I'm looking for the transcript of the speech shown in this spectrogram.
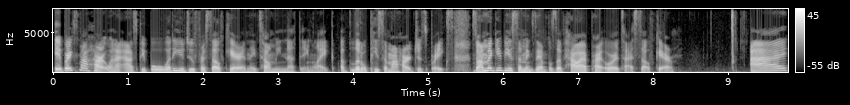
It breaks my heart when I ask people, well, what do you do for self care? And they tell me nothing. Like a little piece of my heart just breaks. So I'm going to give you some examples of how I prioritize self care. I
